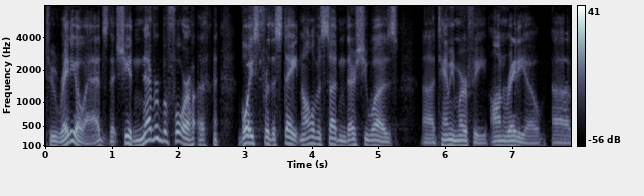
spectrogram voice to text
to radio ads that she had never before uh, voiced for the state. And all of a sudden, there she was, uh, Tammy Murphy, on radio uh,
